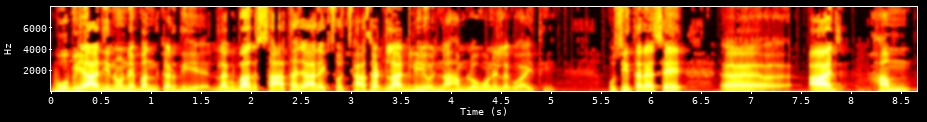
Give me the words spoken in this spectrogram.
वो भी आज इन्होंने बंद कर दी है लगभग सात हज़ार एक सौ छियासठ लाडली योजना हम लोगों ने लगवाई थी। उसी तरह से आज हम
